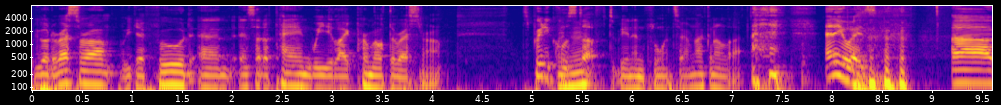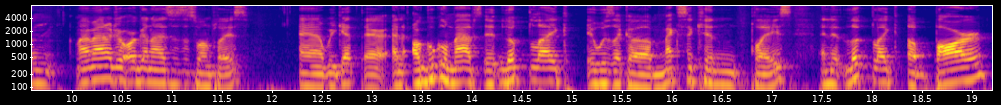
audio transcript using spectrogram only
we go to restaurant, we get food, and instead of paying, we like promote the restaurant. It's pretty cool stuff to be an influencer. I'm not gonna lie. Anyways, um, my manager organizes this one place, and we get there, and on Google Maps, it looked like it was like a Mexican place, and it looked like a bar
